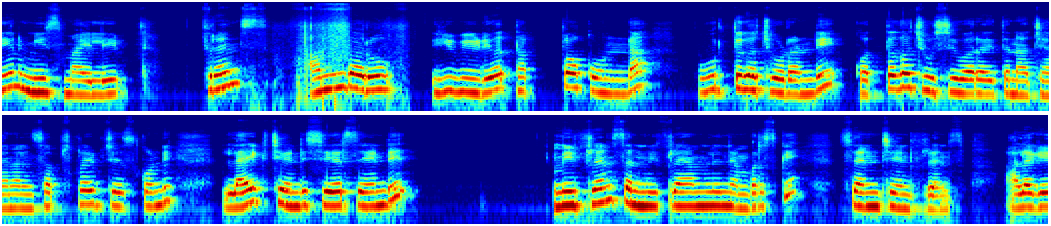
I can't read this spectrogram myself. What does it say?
నేను మీ స్మైలీ. ఫ్రెండ్స్ అందరూ ఈ వీడియో తప్పకుండా పూర్తిగా చూడండి. కొత్తగా చూసేవారైతే నా ఛానల్ని సబ్స్క్రైబ్ చేసుకోండి. లైక్ చేయండి షేర్ చేయండి. మీ ఫ్రెండ్స్ అండ్ మీ ఫ్యామిలీ మెంబర్స్కి సెండ్ చేయండి ఫ్రెండ్స్. అలాగే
